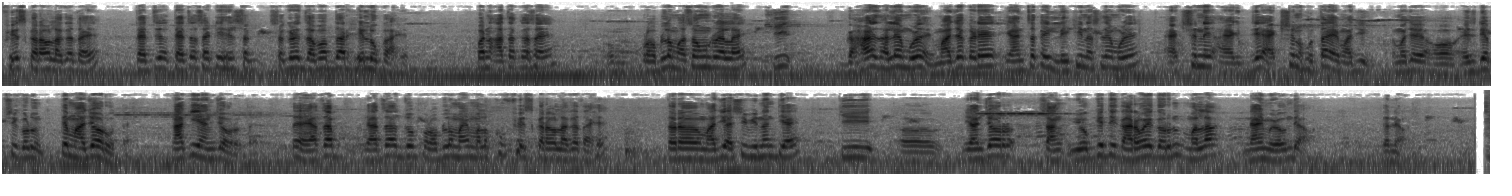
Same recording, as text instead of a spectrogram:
फेस करावं लागत आहे त्याच्या त्याच्यासाठी हे सग सगळे जबाबदार हे लोक आहेत. पण आता कसं आहे प्रॉब्लेम असा होऊन राहिला आहे की गहाळ झाल्यामुळे माझ्याकडे यांचं काही लेखी नसल्यामुळे ॲक्शन जे ॲक्शन होत आहे माझी म्हणजे एच डी एफ सीकडून ते माझ्यावर होत आहे ना की यांच्यावर होत आहे. तर याचा याचा जो प्रॉब्लेम आहे मला खूप फेस करावा लागत आहे. तर माझी अशी विनंती आहे की यांच्यावर सांग योग्य ती कारवाई करून मला न्याय मिळवून द्यावा. धन्यवाद.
